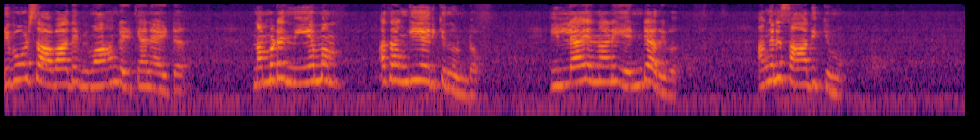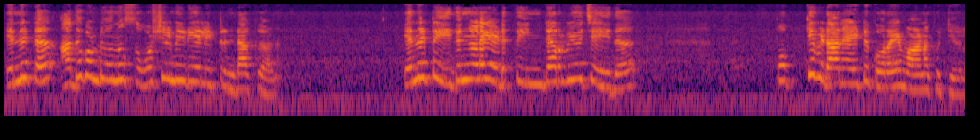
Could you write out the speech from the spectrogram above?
ഡിവോഴ്സ് ആവാതെ വിവാഹം കഴിക്കാനായിട്ട് നമ്മുടെ നിയമം അത് അംഗീകരിക്കുന്നുണ്ടോ? ഇല്ല എന്നാണ് എന്റെ അറിവ്. അങ്ങനെ സാധിക്കുമോ? എന്നിട്ട് അത് കൊണ്ടുവന്ന് സോഷ്യൽ മീഡിയയിൽ ഇട്ടുണ്ടാക്കുകയാണ്. എന്നിട്ട് ഇതുങ്ങളെ എടുത്ത് ഇന്റർവ്യൂ ചെയ്ത് പൊക്കി വിടാനായിട്ട് കുറേ വാണക്കുറ്റികൾ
